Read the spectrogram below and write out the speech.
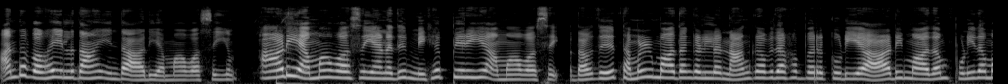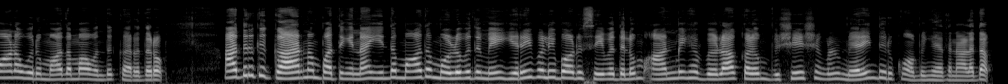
அந்த வகையில் தான் இந்த ஆடி அமாவாசையும். ஆடி அமாவாசையானது மிகப்பெரிய அமாவாசை. அதாவது தமிழ் மாதங்களில் நான்காவதாக வரக்கூடிய ஆடி மாதம் புனிதமான ஒரு மாதமாக வந்து கருதுகிறோம் அதற்கு காரணம் பார்த்தீங்கன்னா இந்த மாதம் முழுவதுமே இறை வழிபாடு செய்வதிலும் ஆன்மீக விழாக்களும் விசேஷங்களும் நிறைந்திருக்கும் அப்படிங்கிறதுனால தான்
